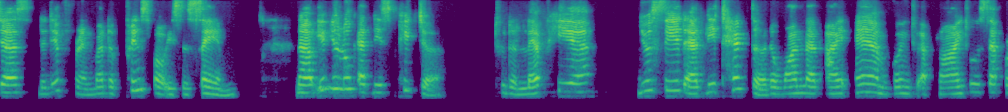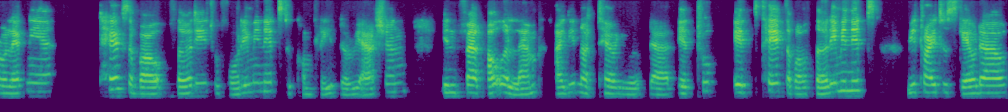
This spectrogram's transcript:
just the different, but the principle is the same. Now, if you look at this picture to the left here, you see that DETECTR, the one that I am going to apply to saprolegnia, takes about 30 to 40 minutes to complete the reaction. In fact, our lamp, I did not tell you that it took, it takes about 30 minutes. We try to scale down.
